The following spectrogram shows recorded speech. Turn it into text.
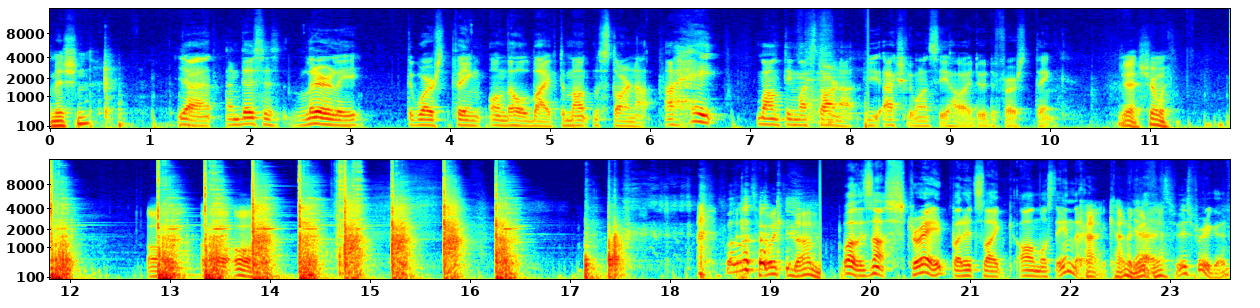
mission. yeah, and this is literally the worst thing on the whole bike to mount the star nut. I hate mounting my star nut. You actually want to see how I do the first thing. Yeah, show me. Oh, oh, oh. Well, That's how it's done. Well, it's not straight, but it's like almost in there. Ki- kinda yeah, good, yeah. It's, it's pretty good.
